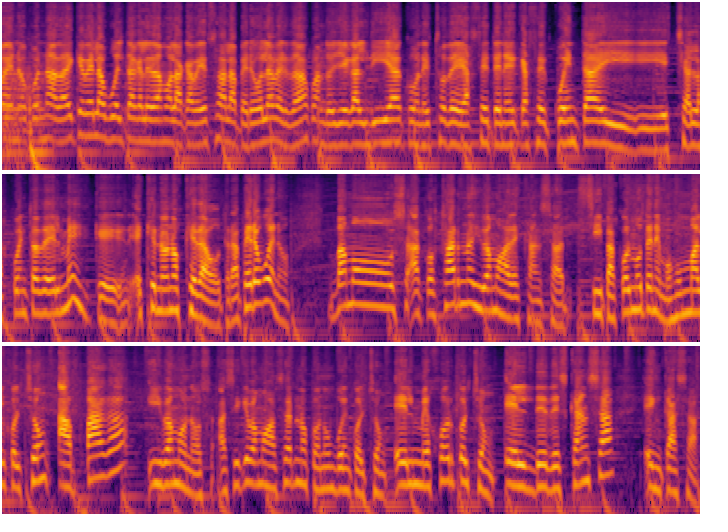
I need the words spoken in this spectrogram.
Bueno, pues nada, hay que ver la vuelta que le damos la cabeza a la perola, ¿verdad? Cuando llega el día con esto de hacer tener que hacer cuentas y, y echar las cuentas del mes, que es que no nos queda otra. Pero bueno, vamos a acostarnos y vamos a descansar. Si para colmo tenemos un mal colchón, apaga y vámonos. Así que vamos a hacernos con un buen colchón. El mejor colchón, el de descansa en casa.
